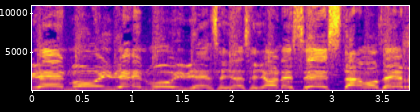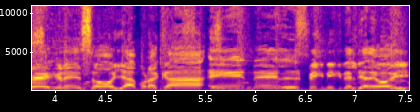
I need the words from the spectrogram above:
Bien, muy bien, muy bien, señoras y señores. Estamos de regreso ya por acá en el picnic del día de hoy.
